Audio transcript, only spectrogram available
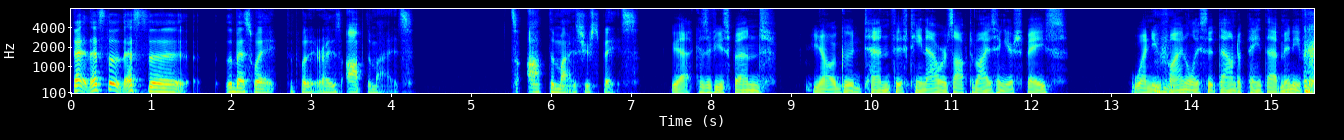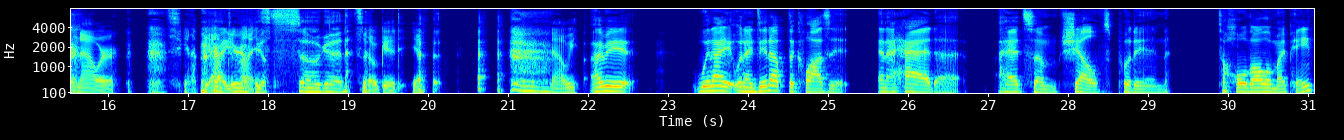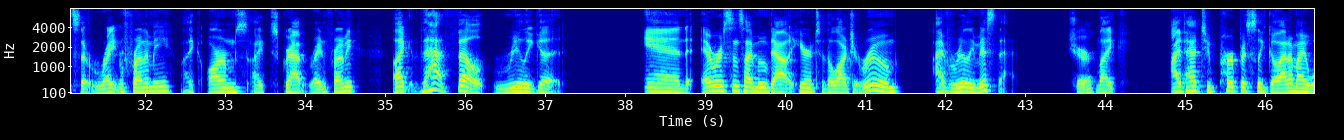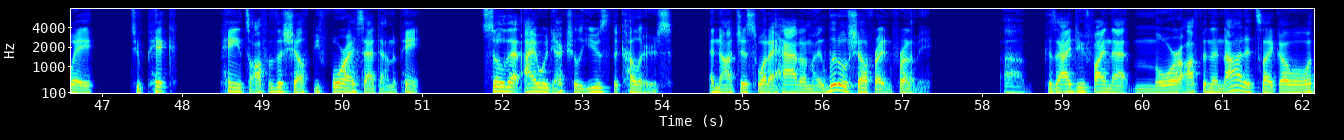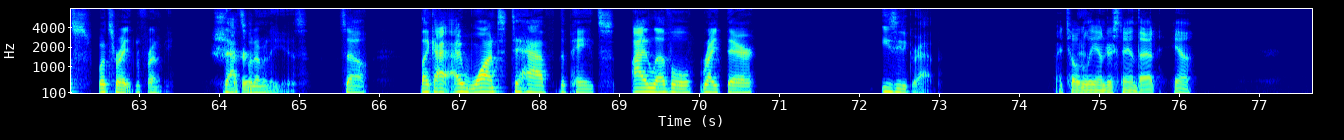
That that's the that's the the best way to put it, right? Is optimize. To optimize your space. Yeah, because if you spend, you know, a good 10, 15 hours optimizing your space, when you Mhm. finally sit down to paint that mini for an hour, it's going to be Right, you're gonna feel optimized. so good. So good. Yeah. Now we, I mean, when I when I did up the closet and I had uh I had some shelves put in to hold all of my paints that were right in front of me, like arms, I just grab it right in front of me. Like that felt really good. And ever since I moved out here into the larger room, I've really missed that. sure. Like I've had to purposely go out of my way to pick paints off of the shelf before I sat down to paint so that I would actually use the colors and not just what I had on my little shelf right in front of me. Um, cuz I do find that more often than not it's like, oh, well what's what's right in front of me? That's what I'm going to use. So, like I I want to have the paints eye level right there easy to grab. I totally understand that. Yeah.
